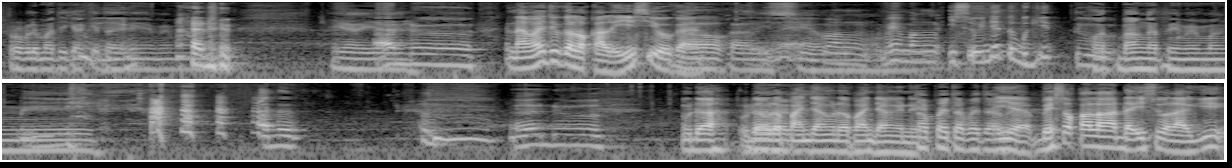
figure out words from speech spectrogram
problematika kita ini memang. aduh Iya, iya. aduh namanya juga lokal isu kan Lokal issue. memang memang isunya tuh begitu Hot banget nih memang nih. aduh aduh udah udah udah panjang udah panjang ini Capek, capek, capek. iya besok kalau ada isu lagi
